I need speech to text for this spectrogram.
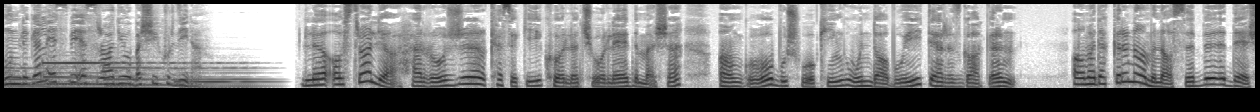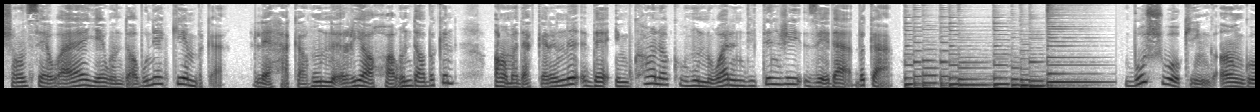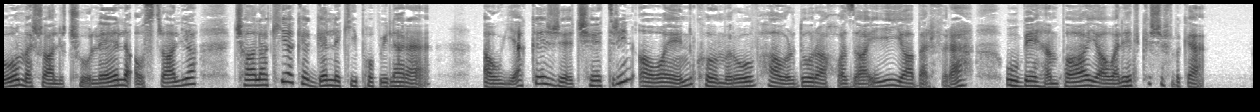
هون لگل اس بی اس رادیو بشی کردینه ل استرالیا هر روز کسکی کل چوله دمشه آنگو بوش ووکینگ وندابوی درزگار کرن. آمده کرنا مناسب ده شانس و یه وندابونه کم بکه. لی حکه هون ریا خواوندا بکن آمده کرن ده امکانا که هون ورندی تنجی زیده بکه. بوش ووکینگ آنگو مشال چوله لآسترالیا چالاکیه که گلکی پوپیلره او یک جه چترین آوائن که مروف هاوردو را خوزایی یا برفره او به همپا یا ولید کشف بکه.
